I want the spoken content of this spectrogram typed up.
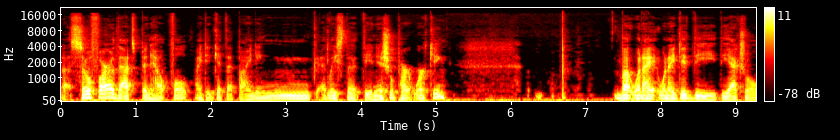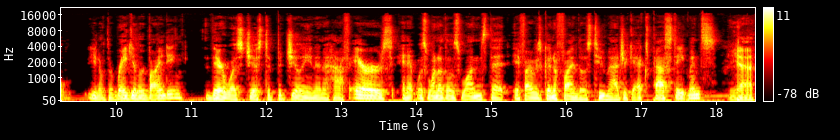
Uh, so far, that's been helpful. I did get that binding, mm, at least the the initial part working. But when I when I did the the actual you know the regular binding, there was just a bajillion and a half errors, and it was one of those ones that if I was going to find those two magic XPath statements, Yeah.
